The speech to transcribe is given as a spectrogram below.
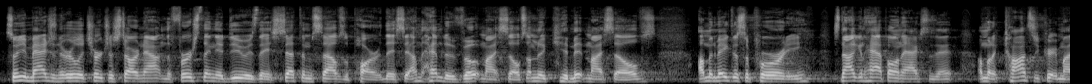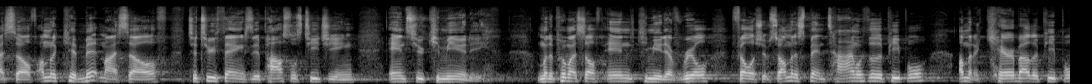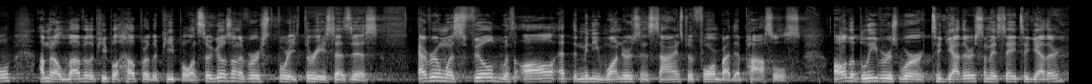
So you imagine the early church is starting out, and the first thing they do is they set themselves apart. They say, I'm going to devote myself, so I'm going to commit myself. I'm going to make this a priority. It's not going to happen on accident. I'm going to consecrate myself. I'm going to commit myself to two things the apostles' teaching and to community. I'm going to put myself in community, have real fellowship. So I'm going to spend time with other people. I'm going to care about other people. I'm going to love other people, help other people. And so it goes on to verse 43. It says this Everyone was filled with awe at the many wonders and signs performed by the apostles. All the believers were together. Somebody say together.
